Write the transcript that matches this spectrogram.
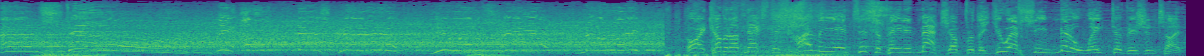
and still the undisputed UFC middleweight All right, coming up next, this highly anticipated matchup for the UFC middleweight division title.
